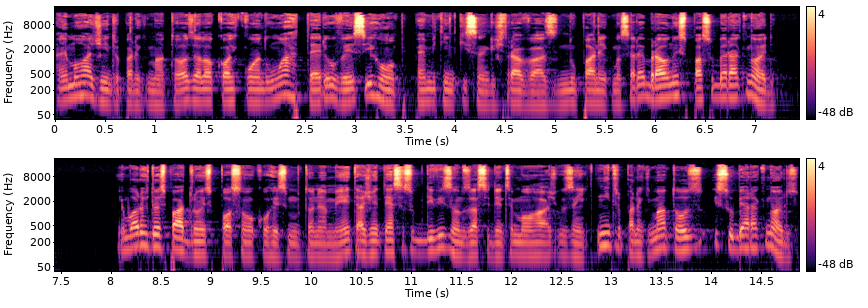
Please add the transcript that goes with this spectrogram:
A hemorragia intraparenquimatosa ela ocorre quando uma artéria ou veia se rompe, permitindo que sangue extravase no parênquima cerebral no espaço subaracnoide. Embora os dois padrões possam ocorrer simultaneamente, a gente tem essa subdivisão dos acidentes hemorrágicos em intraparenquimatosos e subaracnoides.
